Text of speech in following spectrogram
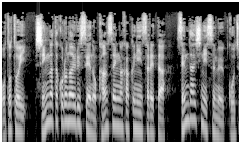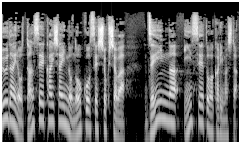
おととい新型コロナウイルスへの感染が確認された仙台市に住む50代の男性会社員の濃厚接触者は全員が陰性と分かりました。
